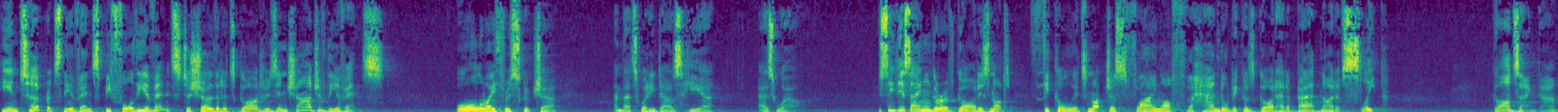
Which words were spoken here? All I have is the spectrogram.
He interprets the events before the events to show that it's God who's in charge of the events, all the way through Scripture, and that's what he does here as well. You see, this anger of God is not fickle, it's not just flying off the handle because God had a bad night of sleep. God's anger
